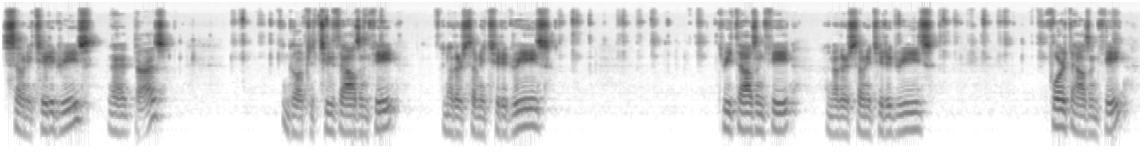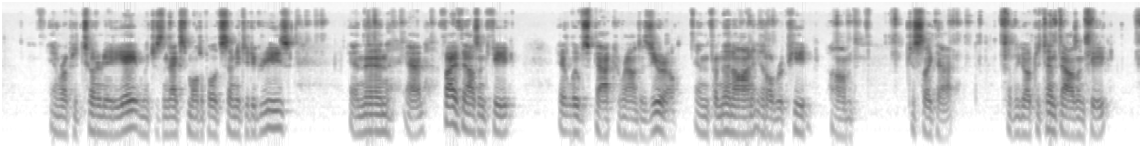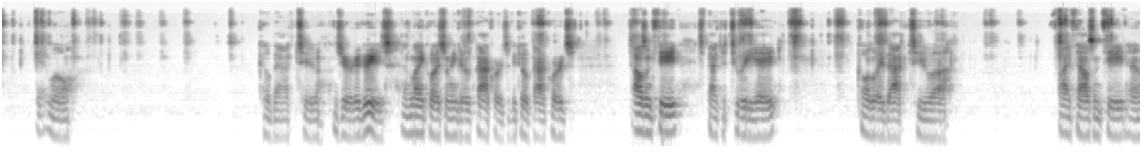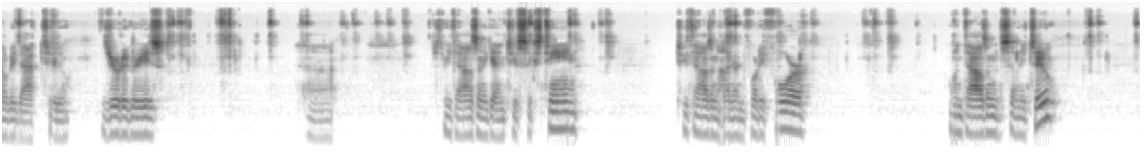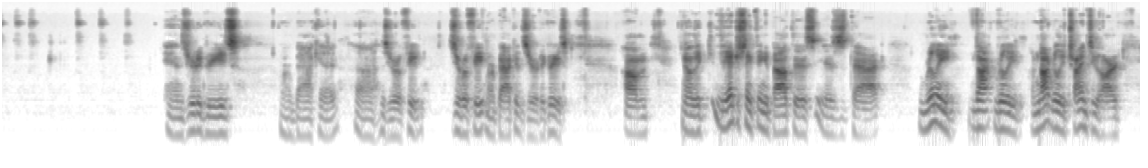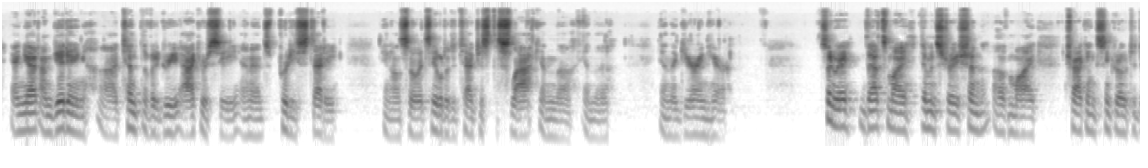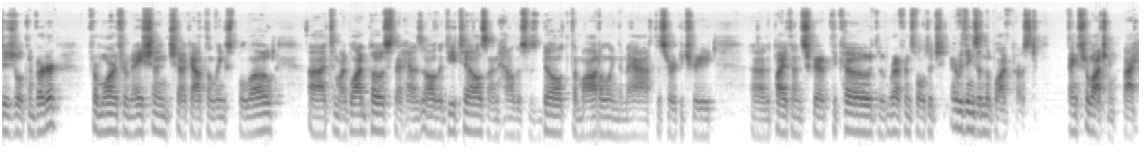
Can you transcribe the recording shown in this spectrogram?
72 degrees, and it does. Go up to 2,000 feet, another 72 degrees. 3,000 feet, another 72 degrees. 4,000 feet, and we're up to 288, which is the next multiple of 72 degrees. And then at 5,000 feet, it loops back around to zero. And from then on, it'll repeat um, just like that. So if we go up to 10,000 feet, it will go back to zero degrees. And likewise, when we go backwards, if we go backwards 1,000 feet, it's back to 288. Go all the way back to uh, 5,000 feet, and it'll be back to zero degrees. Uh, 3,000 again, 216, 2,144, 1,072, and zero degrees, we're back at uh, zero feet. Zero feet, and we're back at zero degrees. Um, you know, the, the interesting thing about this is that really not really, I'm not really trying too hard, and yet I'm getting a tenth of a degree accuracy, and it's pretty steady you know, so it's able to detect just the slack in the in the in the gearing here. So anyway, that's my demonstration of my tracking synchro to digital converter. For more information, check out the links below uh, to my blog post that has all the details on how this was built, the modeling, the math, the circuitry, uh, the Python script, the code, the reference voltage, everything's in the blog post. Thanks for watching. Bye.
